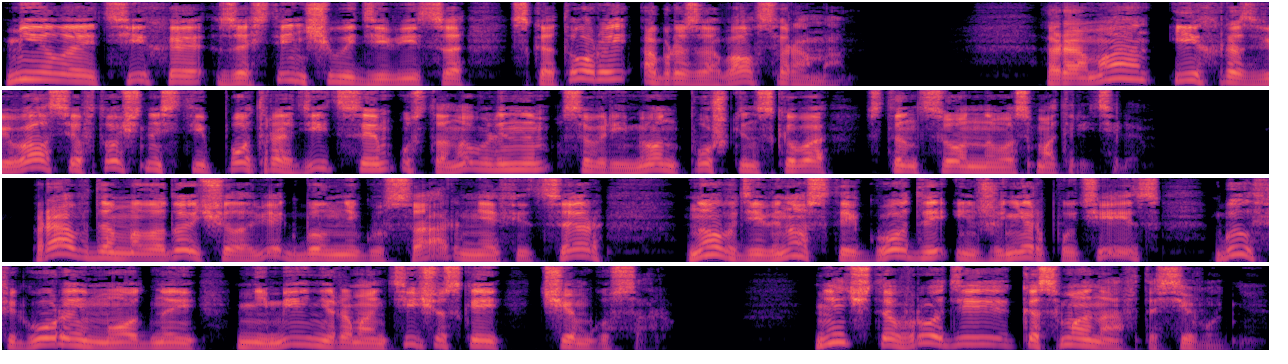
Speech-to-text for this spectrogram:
милая, тихая, застенчивая девица, с которой образовался роман. Роман их развивался в точности по традициям, установленным со времен пушкинского станционного смотрителя. Правда, молодой человек был не гусар, не офицер, но в 90-е годы инженер-путеец был фигурой модной, не менее романтической, чем гусар. Нечто вроде космонавта сегодня.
